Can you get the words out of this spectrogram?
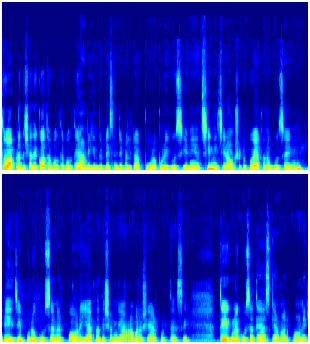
তো আপনাদের সাথে কথা বলতে বলতে আমি কিন্তু ড্রেসিং টেবিলটা পুরোপুরি গুছিয়ে নিয়েছি। নিচের অংশটুকু এখনও গুছাইনি। এই যে পুরো গুছানোর পরেই আপনাদের সঙ্গে আবারও শেয়ার করতেছি তো এগুলো গুছাতে আজকে আমার অনেক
